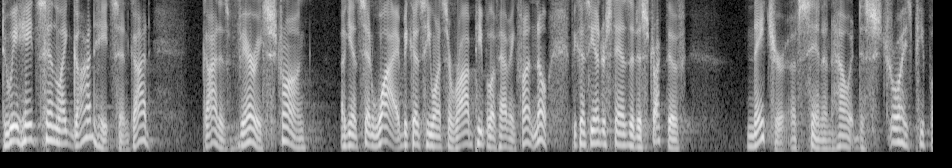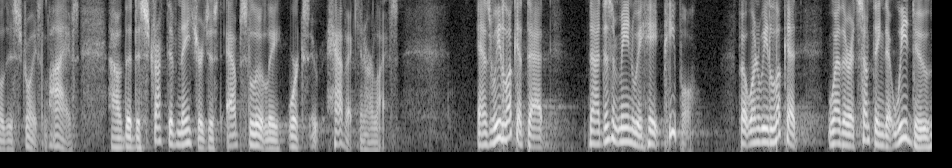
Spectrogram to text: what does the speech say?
Do we hate sin like God hates sin? God, God is very strong against sin. Why? Because he wants to rob people of having fun? No, because he understands the destructive nature of sin and how it destroys people, destroys lives, how the destructive nature just absolutely works havoc in our lives. As we look at that, now it doesn't mean we hate people, but when we look at whether it's something that we do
